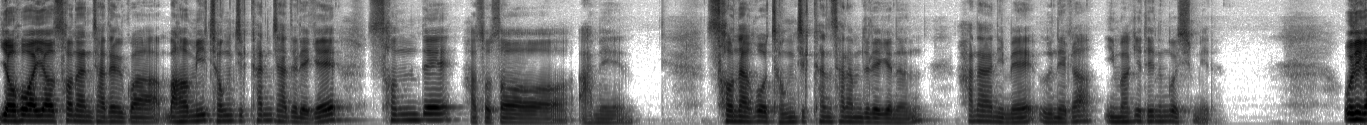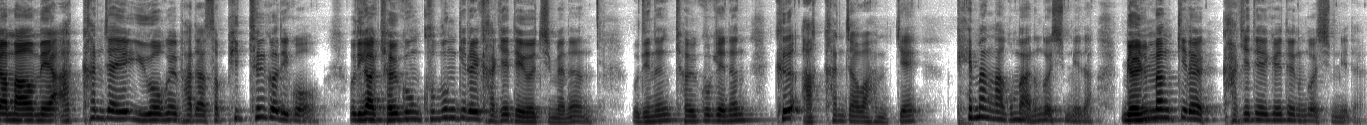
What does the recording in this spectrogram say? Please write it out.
여호와여 선한 자들과 마음이 정직한 자들에게 선대하소서. 아멘. 선하고 정직한 사람들에게는 하나님의 은혜가 임하게 되는 것입니다. 우리가 마음에 악한 자의 유혹을 받아서 비틀거리고 우리가 결국 구분기를 가게 되어지면은 우리는 결국에는 그 악한 자와 함께 패망하고 마는 것입니다. 멸망길을 가게 되게 되는 것입니다.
